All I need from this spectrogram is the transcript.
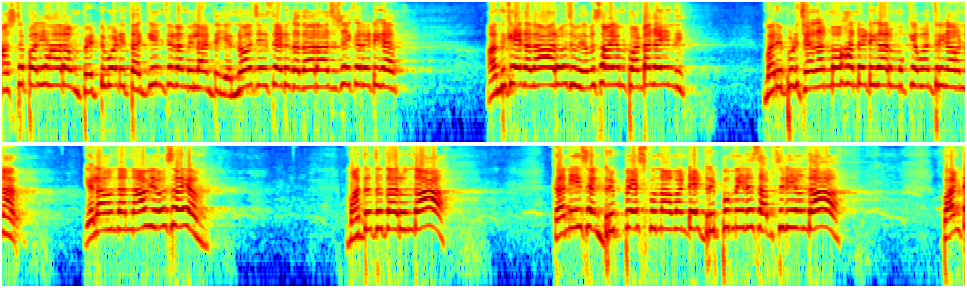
నష్టపరిహారం పెట్టుబడి తగ్గించడం ఇలాంటి ఎన్నో చేశాడు కదా రాజశేఖర రెడ్డి గారు. అందుకే కదా ఆ రోజు వ్యవసాయం పండగైంది. మరి ఇప్పుడు జగన్మోహన్ రెడ్డి గారు ముఖ్యమంత్రిగా ఉన్నారు. ఎలా ఉందన్నా వ్యవసాయం? మద్దతు ధర ఉందా? కనీసం డ్రిప్ వేసుకుందామంటే డ్రిప్ మీద సబ్సిడీ ఉందా? పంట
